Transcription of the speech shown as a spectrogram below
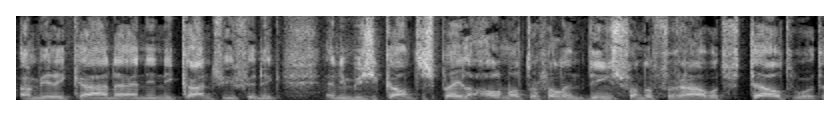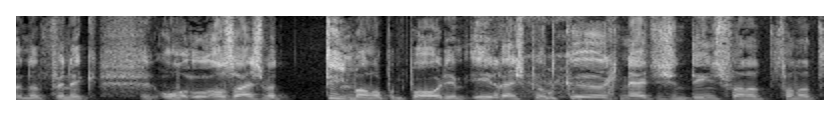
Amerikanen en in die country, vind ik. En die muzikanten spelen allemaal toch wel in dienst van het verhaal wat verteld wordt. En dat vind ik, al zijn ze met tien man op een podium. Iedereen speelt keurig netjes in dienst van, het, van, het,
